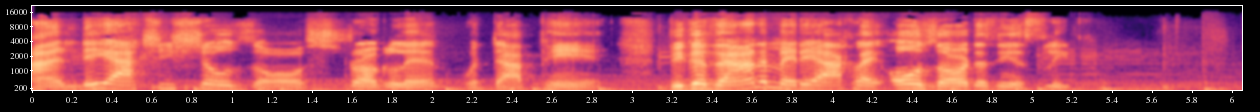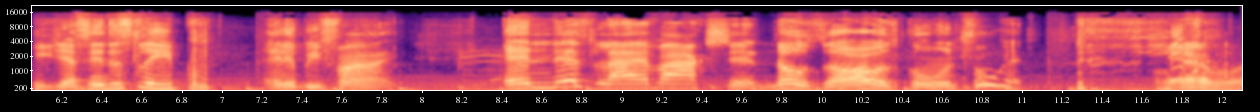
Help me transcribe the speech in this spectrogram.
and they actually show Zoro struggling with that pain because the anime they act like, oh, Zoro doesn't need to sleep. He just need to sleep and he'll be fine. In this live action, no, Zoro was going through it. Yeah, boy.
